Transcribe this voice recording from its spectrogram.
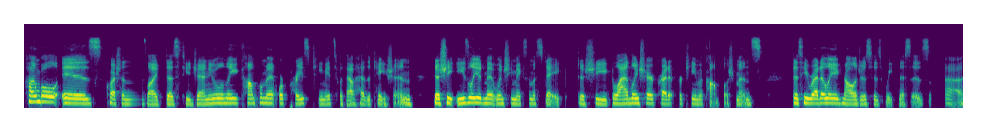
humble is questions like Does he genuinely compliment or praise teammates without hesitation? Does she easily admit when she makes a mistake? Does she gladly share credit for team accomplishments? does he readily acknowledges his weaknesses uh,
